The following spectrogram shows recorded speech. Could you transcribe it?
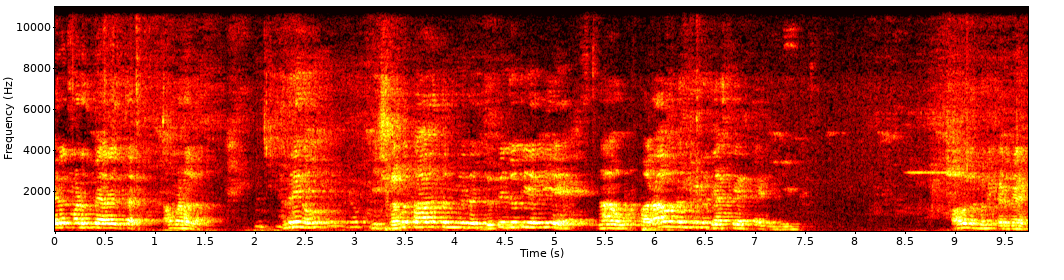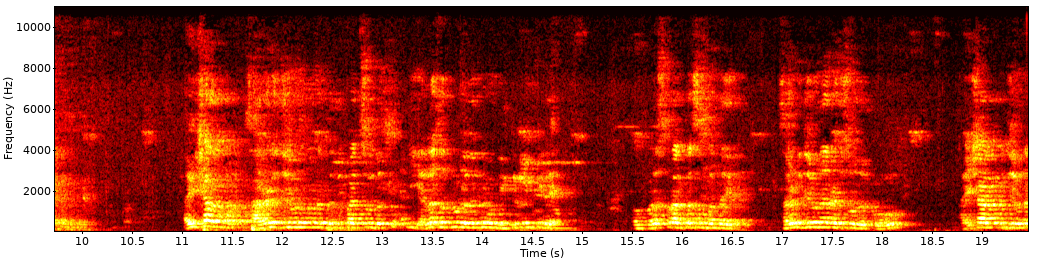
ಐರನ್ ಮಾಡೋದು ಯಾರು ಇರ್ತಾರೆ ನಾವು ಮಾಡಲ್ಲ. ಅಂದ್ರೇನು, ಈ ಶ್ರಮ ತಾರತಮ್ಯದ ಜೊತೆ ಜೊತೆಯಲ್ಲಿಯೇ ನಾವು ಪರಾವಲಂಬಿಗಳು ಜಾಸ್ತಿ ಆಗ್ತಾ ಇದ್ದೀವಿ. ಅವಲಂಬನೆ ಕಡಿಮೆ ಆಗ್ತಾ ಇದೆ. ಐಷಾರಾಮ, ಸರಳ ಜೀವನವನ್ನು ಪ್ರತಿಪಾದಿಸುವುದಕ್ಕೆ ಈ ಎಲ್ಲ ತತ್ವಗಳಲ್ಲಿ ಒಂದು ಇಂಟರ್ಲಿಂಕ್ ಇದೆ. ಒಂದು ಪರಸ್ಪರ ಅಂತ ಸಂಬಂಧ ಇದೆ. ಸರಳ ಜೀವನ ನಡೆಸುವುದಕ್ಕೂ, ಐಷಾರಾಮ ಜೀವನ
